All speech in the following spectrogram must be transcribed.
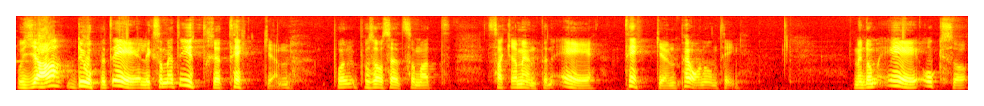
Och ja, dopet är liksom ett yttre tecken på, på så sätt som att sakramenten är tecken på någonting. Men de är också,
